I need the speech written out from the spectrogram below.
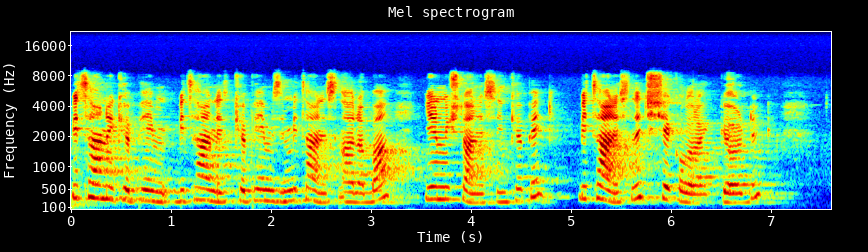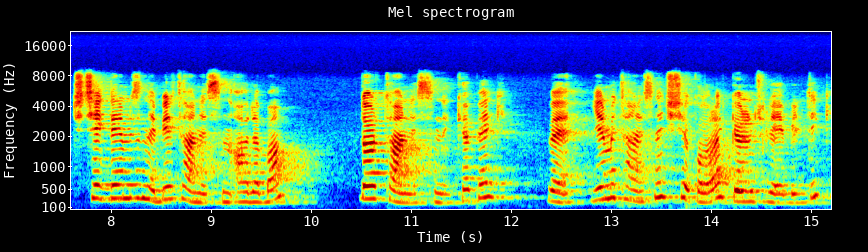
bir tane köpeğim bir tane köpeğimizin bir tanesini araba, 23 tanesini köpek, bir tanesini çiçek olarak gördük. Çiçeklerimizin de bir tanesini araba, 4 tanesini köpek ve 20 tanesini çiçek olarak görüntüleyebildik.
